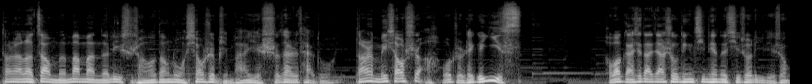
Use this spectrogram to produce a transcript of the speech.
当然了，在我们漫漫的历史长河当中，消失品牌也实在是太多，当然没消失啊，我只是这个意思。好吧，感谢大家收听今天的汽车立体声，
